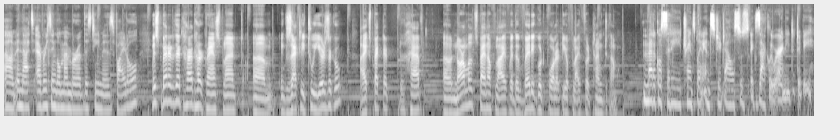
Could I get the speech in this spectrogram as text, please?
um, and that's every single member of this team is vital. Miss Benedict had her transplant um, exactly two years ago. I expected to have a normal span of life with a very good quality of life for time to come. Medical City Transplant Institute Dallas was exactly where I needed to be.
